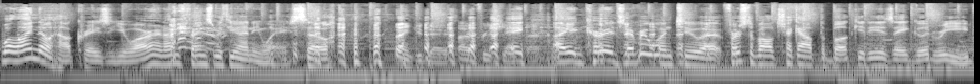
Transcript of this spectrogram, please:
well, I know how crazy you are, and I'm friends with you anyway. So. Thank you, Dave. I appreciate that. I encourage everyone to, uh, first of all, check out the book. It is a good read.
